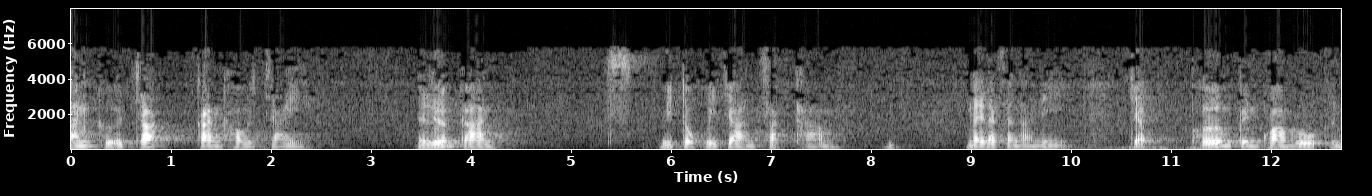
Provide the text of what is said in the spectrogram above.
อันเกิดจากการเข้าใจ ในเรื่องการวิตกวิจารซักถาม ในลักษณะนี้จะเพิ่มเป็นความรู้ขึ้น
